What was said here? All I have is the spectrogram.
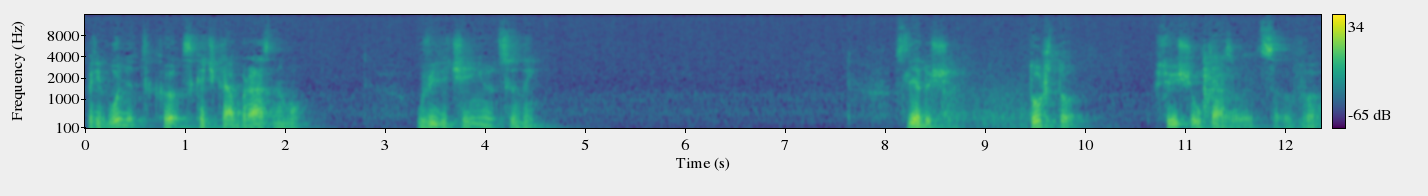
приводит к скачкообразному увеличению цены. Следующее. То, что все еще указывается в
